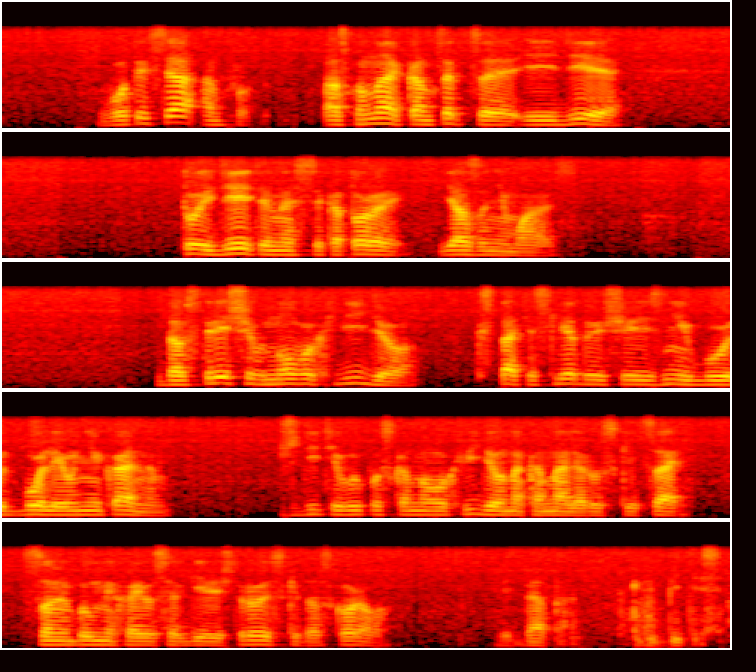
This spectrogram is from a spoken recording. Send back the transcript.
Вот и вся основная концепция и идея той деятельности, которой я занимаюсь. До встречи в новых видео. Кстати, следующее из них будет более уникальным. Ждите выпуска новых видео на канале Русский Царь. С вами был Михаил Сергеевич Троицкий. До скорого. Ребята, крепитесь.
